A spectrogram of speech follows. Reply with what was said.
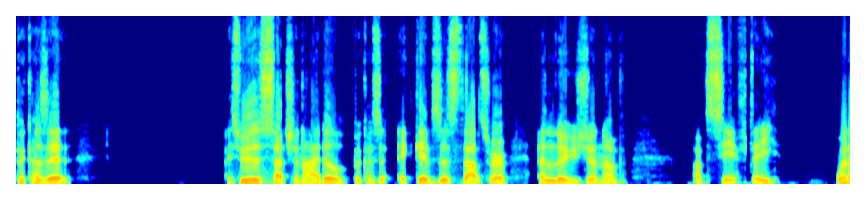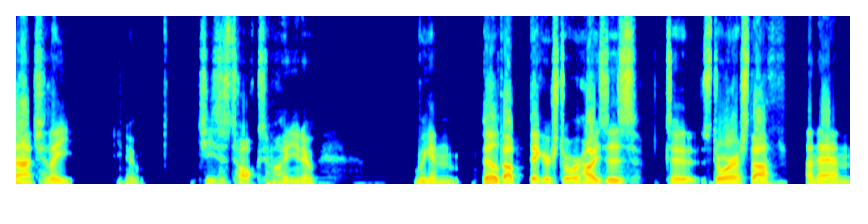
because it I suppose it's such an idol because it, it gives us that sort of illusion of of safety when actually, you know, Jesus talks about, you know, we can build up bigger storehouses to store our stuff and then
